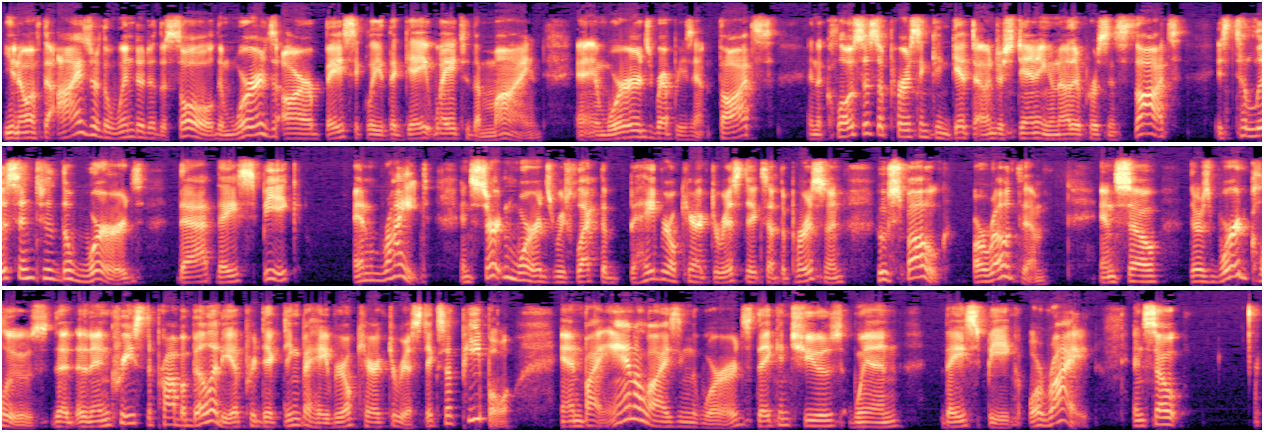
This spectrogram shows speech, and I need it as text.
You know, if the eyes are the window to the soul, then words are basically the gateway to the mind. And words represent thoughts. And the closest a person can get to understanding another person's thoughts is to listen to the words that they speak and write. And certain words reflect the behavioral characteristics of the person who spoke or wrote them. And so there's word clues that, that increase the probability of predicting behavioral characteristics of people. And by analyzing the words, they can choose when they speak or write. And so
